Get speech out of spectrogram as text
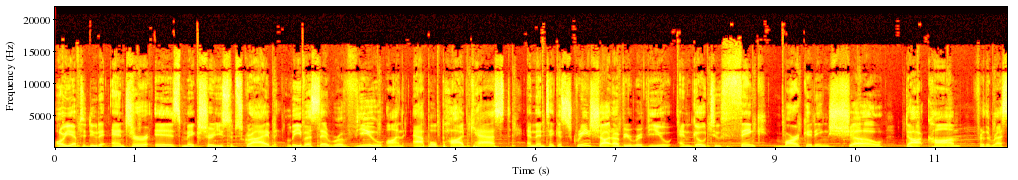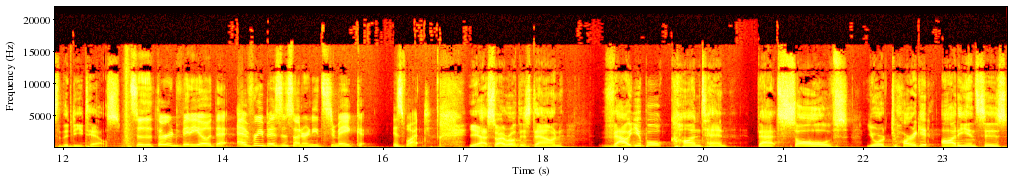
All you have to do to enter is make sure you subscribe, leave us a review on Apple Podcast, and then take a screenshot of your review and go to thinkmarketingshow.com for the rest of the details. So the third video that every business owner needs to make is what? Yeah, so I wrote this down. Valuable content that solves your target audience's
